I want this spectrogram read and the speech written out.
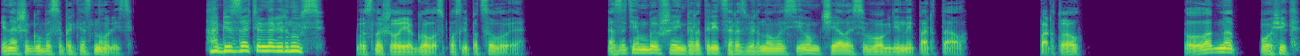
и наши губы соприкоснулись. «Обязательно вернусь», — услышал ее голос после поцелуя. А затем бывшая императрица развернулась и умчалась в огненный портал. «Портал? Ладно, пофиг.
